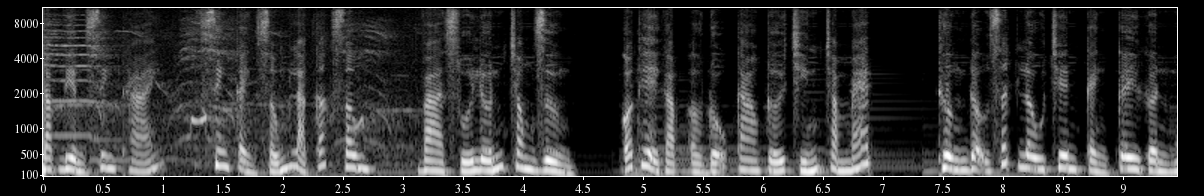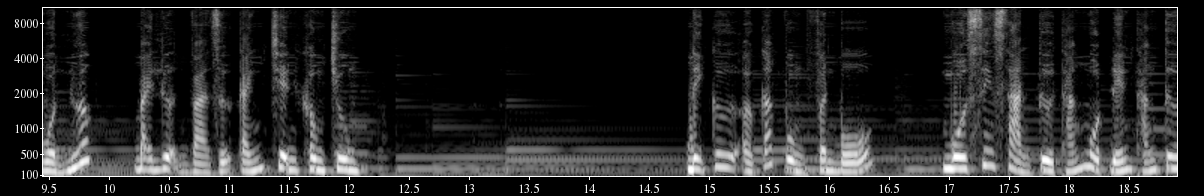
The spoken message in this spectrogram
Đặc điểm sinh thái, sinh cảnh sống là các sông và suối lớn trong rừng, có thể gặp ở độ cao tới 900 mét thường đậu rất lâu trên cành cây gần nguồn nước, bay lượn và giữ cánh trên không trung. Định cư ở các vùng phân bố, mùa sinh sản từ tháng 1 đến tháng 4,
